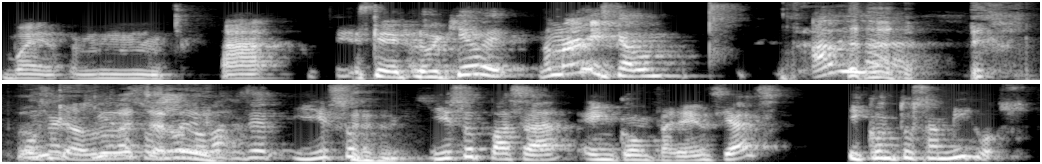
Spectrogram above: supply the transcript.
bueno, mm, ah, es que lo que quiero, no mames, cabrón, habla. O sea, cabrón, no lo vas a hacer. Y eso, y eso pasa en conferencias y con tus amigos.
